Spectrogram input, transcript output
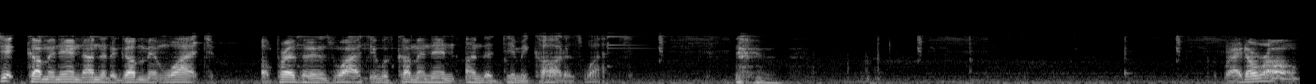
shit coming in under the government watch, a president's watch, it was coming in under Jimmy Carter's watch. right or wrong?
